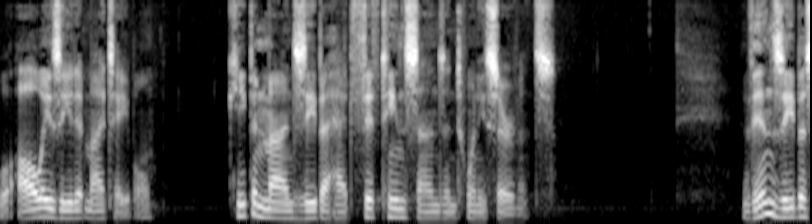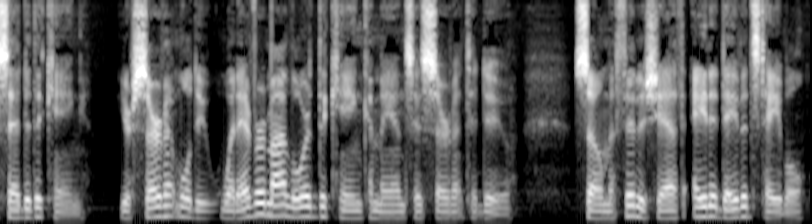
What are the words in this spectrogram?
will always eat at my table. Keep in mind Ziba had fifteen sons and twenty servants. Then Ziba said to the king, Your servant will do whatever my lord the king commands his servant to do. So Mephibosheth ate at David's table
